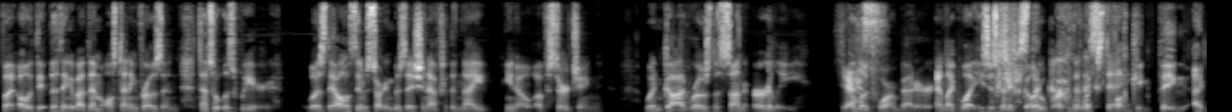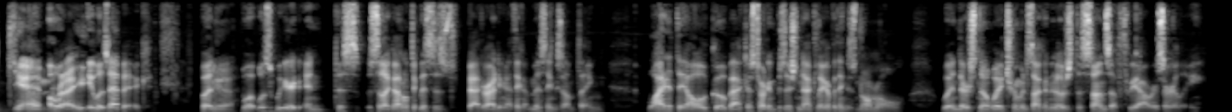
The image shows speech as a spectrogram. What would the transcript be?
but oh, the, the thing about them all standing frozen, that's what was weird. Was they all assumed starting position after the night, you know, of searching when God rose the sun early yes. to look for him better. And like what, he's just going to go to work the next day? Fucking thing again, oh, right? it was epic. But Yeah. what was weird, and this, so like, I don't think this is bad writing. I think I'm missing something. Why did they all go back to starting position, act like everything's normal when there's no way Truman's not going to notice the sun's up three hours early?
